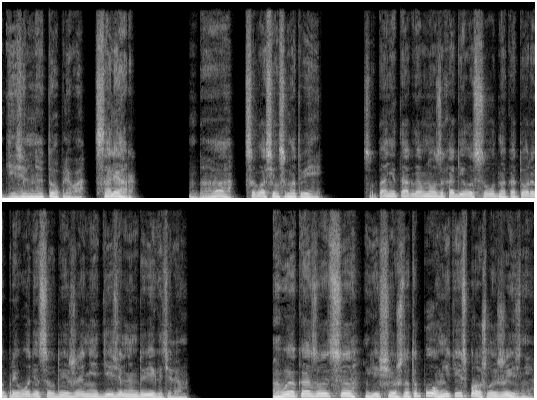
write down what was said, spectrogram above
Дизельное топливо. Соляр. Да, согласился Матвей. Сюда не так давно заходило судно, которое приводится в движение дизельным двигателем. А вы, оказывается, еще что-то помните из прошлой жизни.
